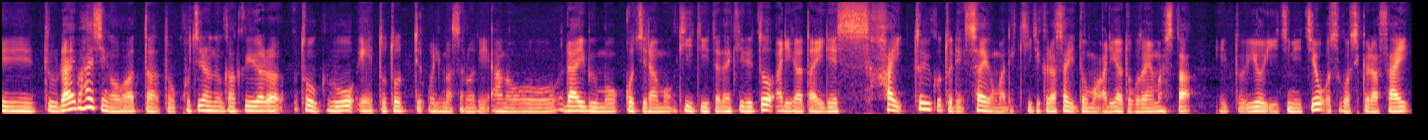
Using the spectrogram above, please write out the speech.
えーと、ライブ配信が終わった後こちらの楽屋トークを、えーと、撮っておりますので、あのー、ライブもこちらも聞いていただけるとありがたいです。はい。ということで、最後まで聞いてくださり、どうもありがとうございました。えっ、ー、と、良い一日をお過ごしください。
